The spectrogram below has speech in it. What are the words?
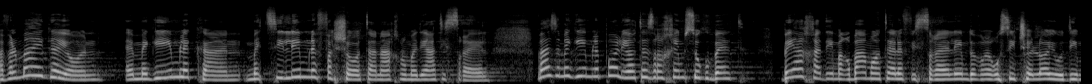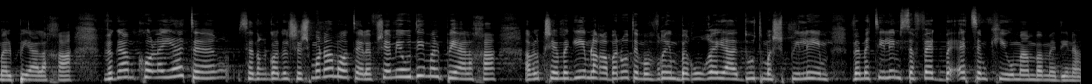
אבל מה ההיגיון? הם מגיעים לכאן, מצילים נפשות, אנחנו מדינת ישראל, ואז הם מגיעים לפה להיות אזרחים סוג ב'. ביחד עם 400 אלף ישראלים דוברי רוסית שלא יהודים על פי ההלכה, וגם כל היתר, סדר גודל של 800 אלף, שהם יהודים על פי ההלכה, אבל כשהם מגיעים לרבנות הם עוברים ברורי יהדות משפילים ומטילים ספק בעצם קיומם במדינה.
